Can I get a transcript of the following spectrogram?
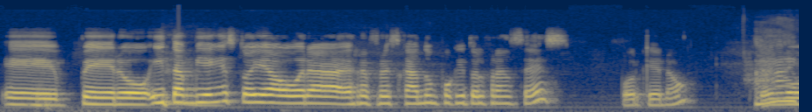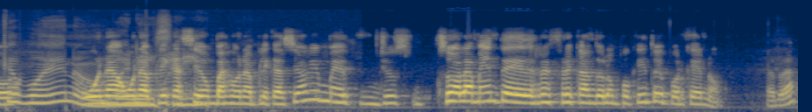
Eh, pero, y también estoy ahora refrescando un poquito el francés. ¿Por qué no? Ay, qué bueno. Una, una aplicación bajo una aplicación y me yo solamente refrescándolo un poquito y por qué no, ¿verdad?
